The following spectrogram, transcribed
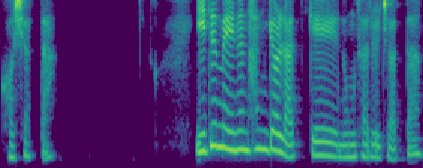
것이었다. 이듬해에는 한결 낮게 농사를 지었다.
